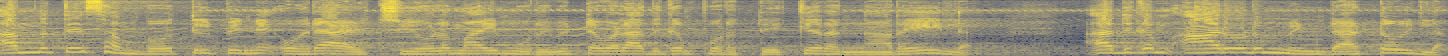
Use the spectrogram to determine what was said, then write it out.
അന്നത്തെ സംഭവത്തിൽ പിന്നെ ഒരാഴ്ചയോളമായി മുറിവിട്ടവൾ അധികം പുറത്തേക്ക് ഇറങ്ങാറേയില്ല. അധികം ആരോടും മിണ്ടാട്ടോ ഇല്ല.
